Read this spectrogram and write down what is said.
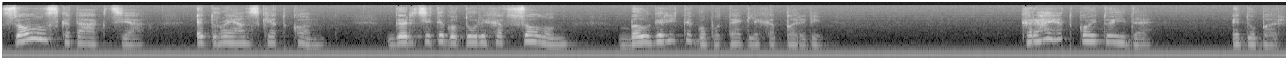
Солунската акция е троянският кон. Гърците го туриха в Солун, българите го потеглиха първи. Краят, който иде, е добър.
